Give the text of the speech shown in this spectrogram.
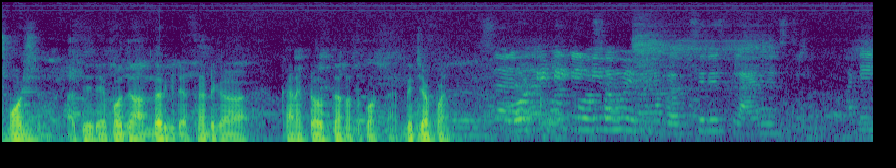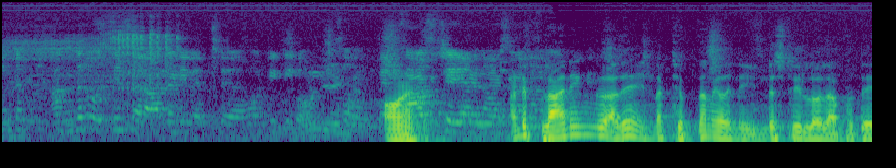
ఎమోషన్ అది రేపొద్దున అందరికీ డెఫినెట్గా కనెక్ట్ అవుతుంది అనుకుంటున్నాను. మీరు చెప్పండి. అవునండి అంటే ప్లానింగ్ అదే ఇందాక చెప్తాను కదండి ఇండస్ట్రీలో లేకపోతే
